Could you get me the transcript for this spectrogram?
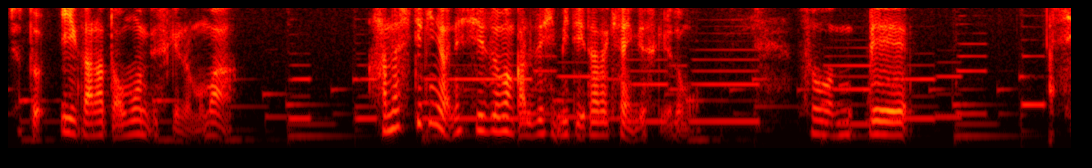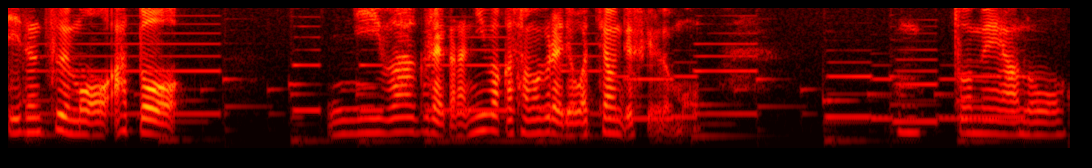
ちょっといいかなと思うんですけれども、まあ、話的にはね、シーズン1からぜひ見ていただきたいんですけれども。そう、で、シーズン2もあと2話ぐらいかな ?2 話か3話ぐらいで終わっちゃうんですけれども。ほんとね、あの、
